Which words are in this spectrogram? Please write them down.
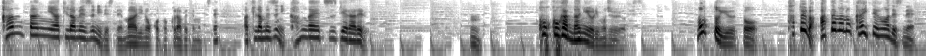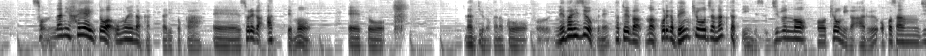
簡単に諦めずにですね、周りの子と比べてもですね、諦めずに考え続けられる。うん。ここが何よりも重要です。もっと言うと、例えば頭の回転はですね、そんなに速いとは思えなかったりとか、えー、それがあっても、えっ、ー、と、なんていうのかな、こう、粘り強くね、例えば、まあ、これが勉強じゃなくたっていいんです。自分の興味がある、お子さん自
